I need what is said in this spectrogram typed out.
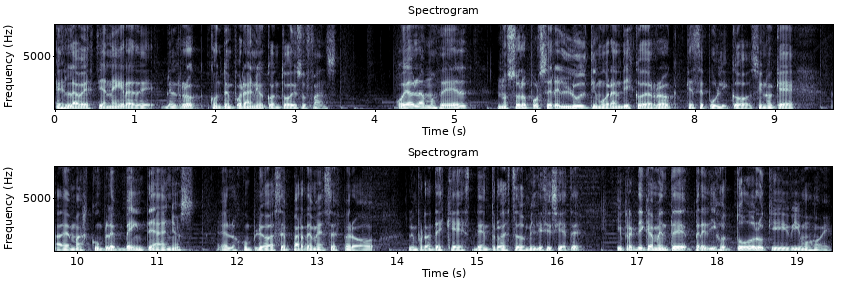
es la bestia negra del rock contemporáneo con todos sus fans. Hoy hablamos de él no solo por ser el último gran disco de rock que se publicó, sino que además cumple 20 años, eh, los cumplió hace par de meses, pero lo importante es que es dentro de este 2017 y prácticamente predijo todo lo que vivimos hoy.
